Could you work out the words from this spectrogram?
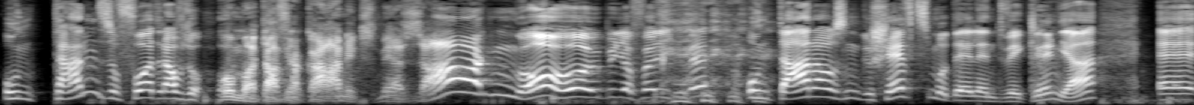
Und dann sofort drauf so, oh, man darf ja gar nichts mehr sagen, oh, ich bin ja völlig weg. und daraus ein Geschäftsmodell entwickeln, ja, äh,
